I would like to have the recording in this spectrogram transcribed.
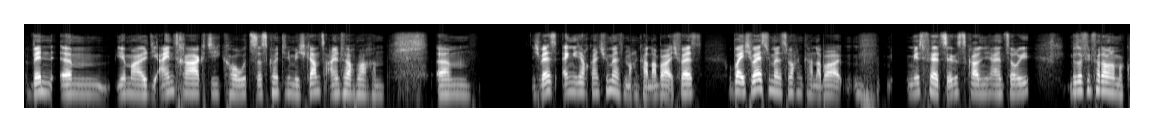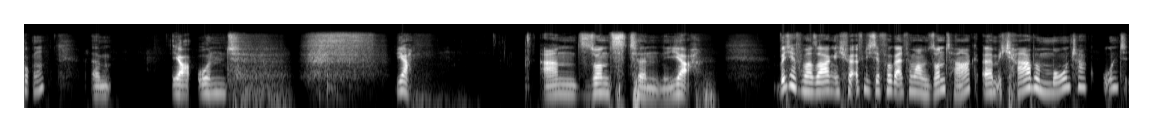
wenn ähm, ihr mal die eintragt, die Codes, das könnt ihr nämlich ganz einfach machen. Ähm, ich weiß eigentlich auch gar nicht, wie man das machen kann, aber ich weiß, wobei ich weiß, wie man das machen kann, aber mir fällt es gerade nicht ein, sorry. Muss auf jeden Fall da nochmal gucken. Ähm, ja, und ja, ansonsten, ja würde ich einfach mal sagen, ich veröffentliche die Folge einfach mal am Sonntag. Ähm, ich habe Montag und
